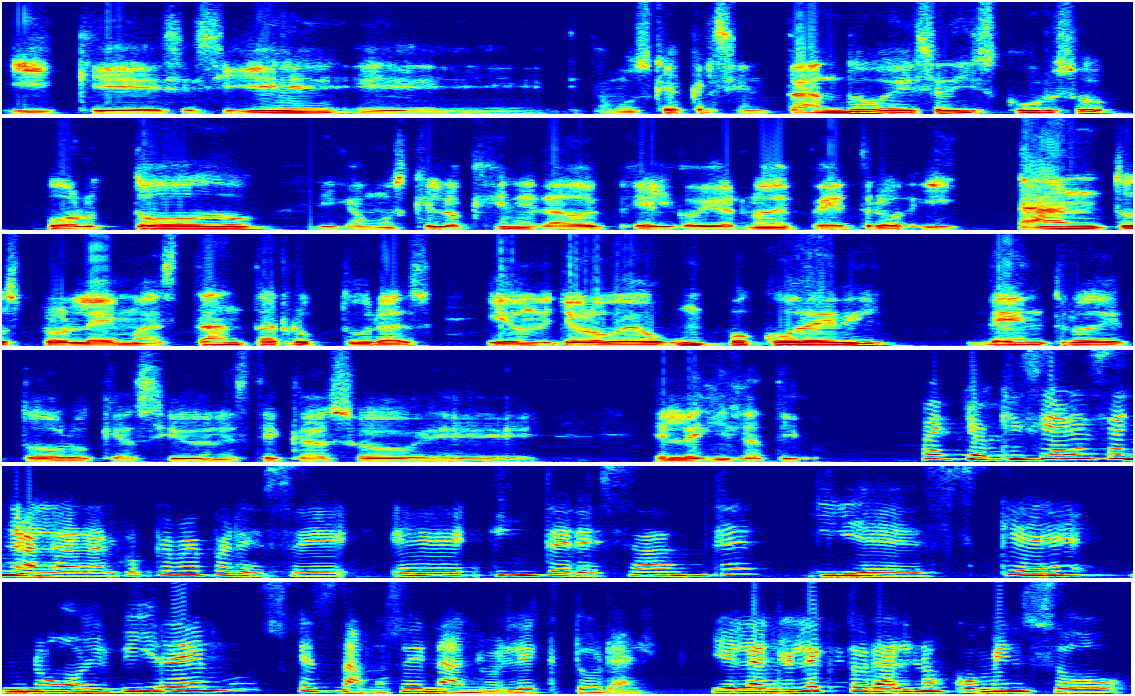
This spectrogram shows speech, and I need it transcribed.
y que se sigue, eh, digamos que acrecentando ese discurso por todo, digamos que lo que ha generado el gobierno de Petro y tantos problemas, tantas rupturas, y donde yo lo veo un poco débil dentro de todo lo que ha sido en este caso eh, el legislativo. Pues yo quisiera señalar algo que me parece eh, interesante y es que no olvidemos que estamos en año electoral y el año electoral no comenzó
